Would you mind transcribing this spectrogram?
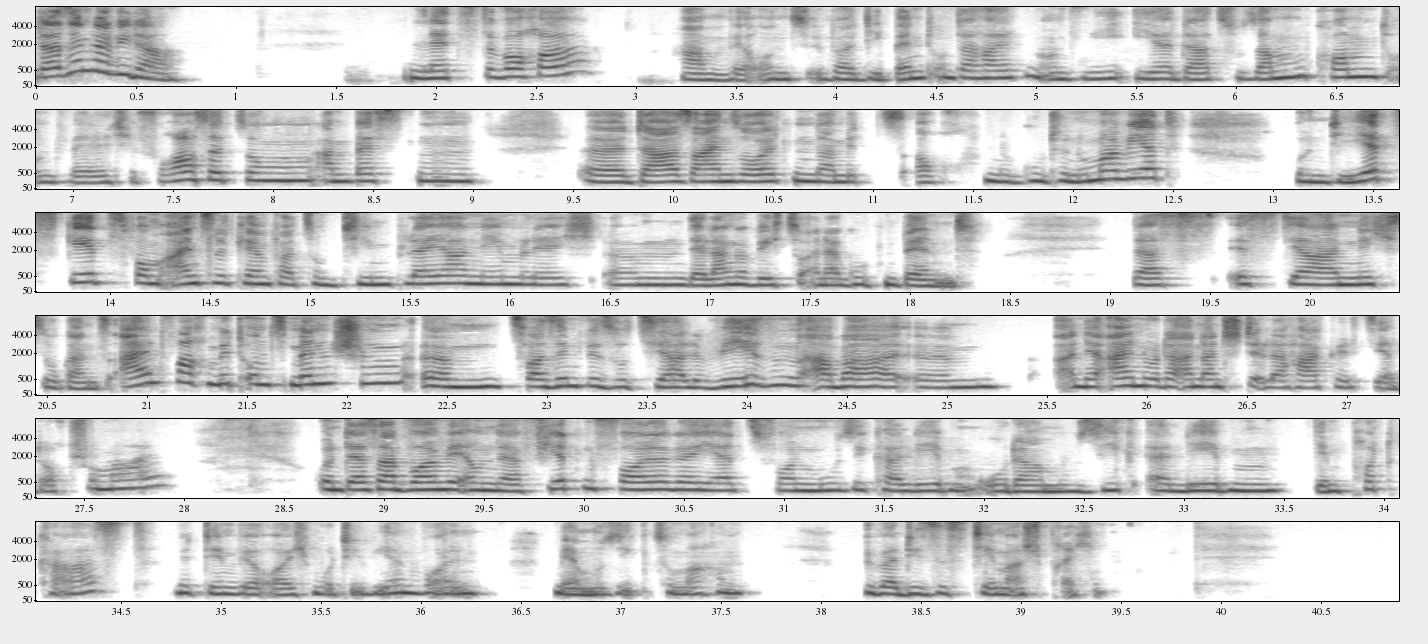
Da sind wir wieder. Letzte Woche haben wir uns über die Band unterhalten und wie ihr da zusammenkommt und welche Voraussetzungen am besten äh, da sein sollten, damit es auch eine gute Nummer wird. Und jetzt geht es vom Einzelkämpfer zum Teamplayer, nämlich ähm, der lange Weg zu einer guten Band. Das ist ja nicht so ganz einfach mit uns Menschen. Ähm, zwar sind wir soziale Wesen, aber ähm, an der einen oder anderen Stelle hakelt es ja doch schon mal. Und deshalb wollen wir in der vierten Folge jetzt von Musikerleben oder Musik erleben, dem Podcast, mit dem wir euch motivieren wollen, mehr Musik zu machen, über dieses Thema sprechen.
